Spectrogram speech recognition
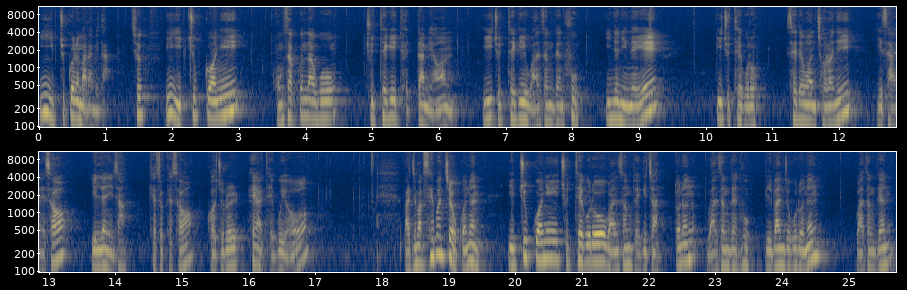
이 입주권을 말합니다. 즉 이 입주권이 공사 끝나고 주택이 됐다면 이 주택이 완성된 후 2년 이내에 이 주택으로 세대원 전원이 이사해서 1년 이상 계속해서 거주를 해야 되고요. 마지막 세 번째 요건은 입주권이 주택으로 완성되기 전 또는 완성된 후 일반적으로는 완성된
